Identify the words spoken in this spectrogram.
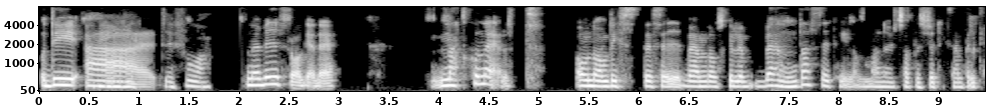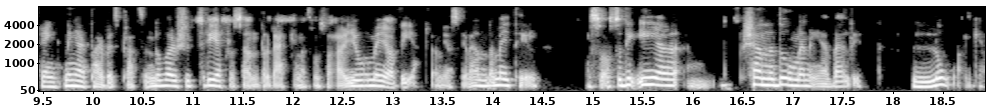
Och det är... Jättefå. När vi frågade nationellt om de visste sig vem de skulle vända sig till om man utsattes för till exempel kränkningar på arbetsplatsen, då var det 23 procent av läkarna som sa jo, men jag vet vem jag ska vända mig till. så, så det är, kännedomen är väldigt låg.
